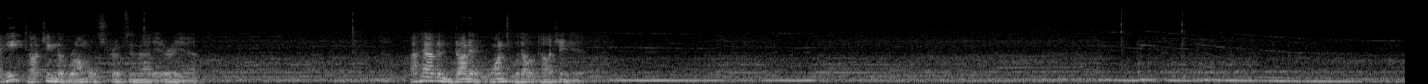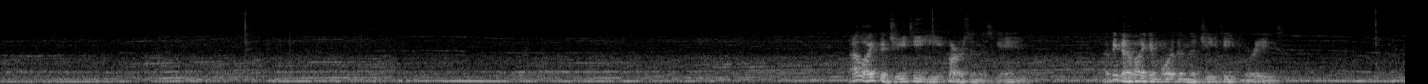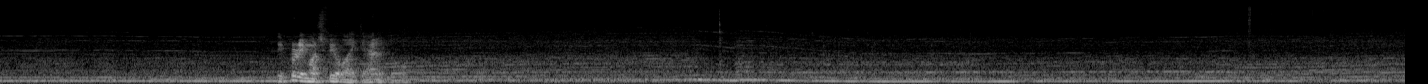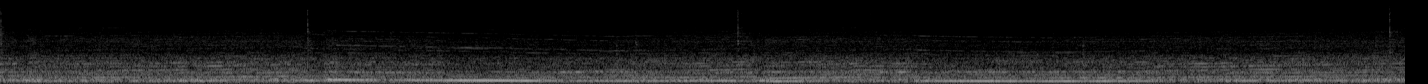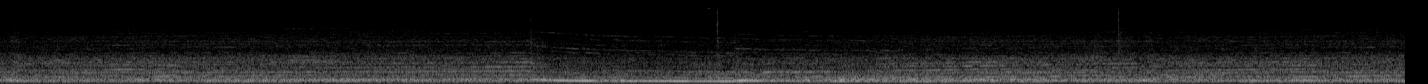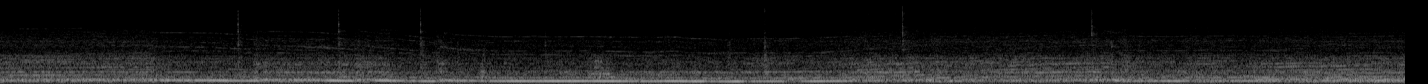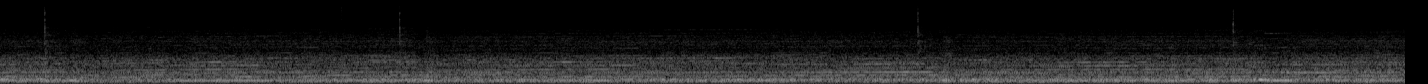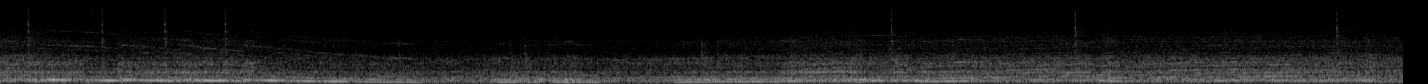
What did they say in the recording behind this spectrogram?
I hate touching the rumble strips in that area. I haven't done it once without touching it. I like the GTE cars in this game. I think I like it more than the GT3s. Pretty much feel identical.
